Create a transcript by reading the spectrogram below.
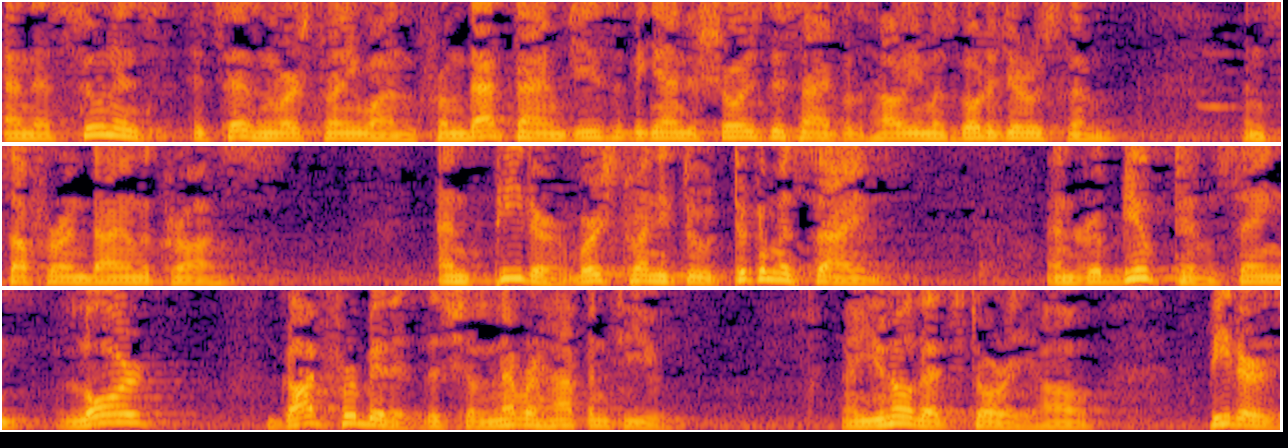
And as soon as it says in verse 21, from that time Jesus began to show his disciples how he must go to Jerusalem and suffer and die on the cross. And Peter, verse 22, took him aside and rebuked him, saying, Lord, God forbid it, this shall never happen to you. And you know that story, how Peter's,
